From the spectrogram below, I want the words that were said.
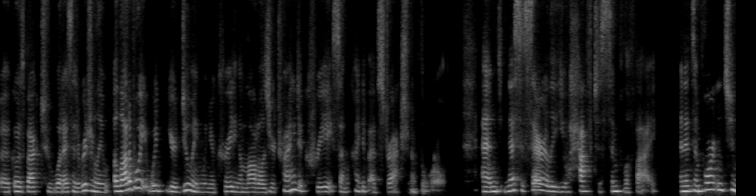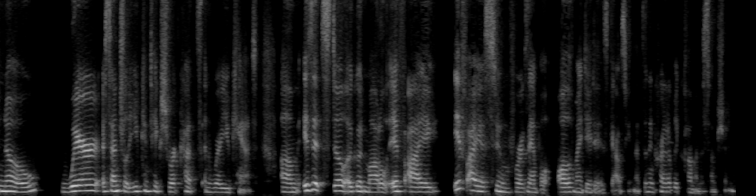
uh, goes back to what I said originally, a lot of what, what you're doing when you're creating a model is you're trying to create some kind of abstraction of the world. And necessarily, you have to simplify. And it's important to know where essentially you can take shortcuts and where you can't. Um, is it still a good model if I if I assume, for example, all of my data is Gaussian? That's an incredibly common assumption.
